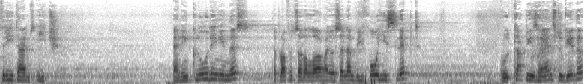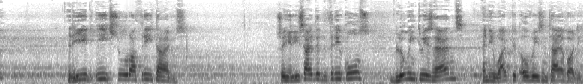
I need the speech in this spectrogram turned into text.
three times each. And including in this, the Prophet ﷺ, before he slept, would cup his hands together, read each surah three times. So he recited the three quls, blew into his hands, and he wiped it over his entire body,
